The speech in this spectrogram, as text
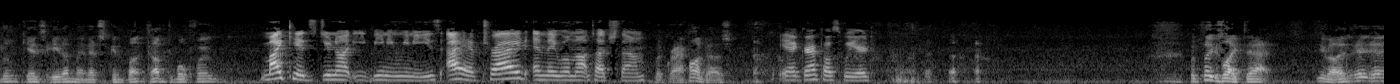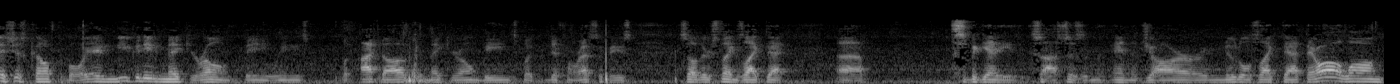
little kids eat them, and it's com- comfortable food. My kids do not eat beanie weenies. I have tried, and they will not touch them. But Grandpa does. Yeah, Grandpa's weird. But things like that, you know, it, it, it's just comfortable, and you can even make your own beanie weenies with hot dogs and make your own beans, but different recipes. So there's things like that, uh, spaghetti sauces in, in the jar and noodles like that. They're all long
